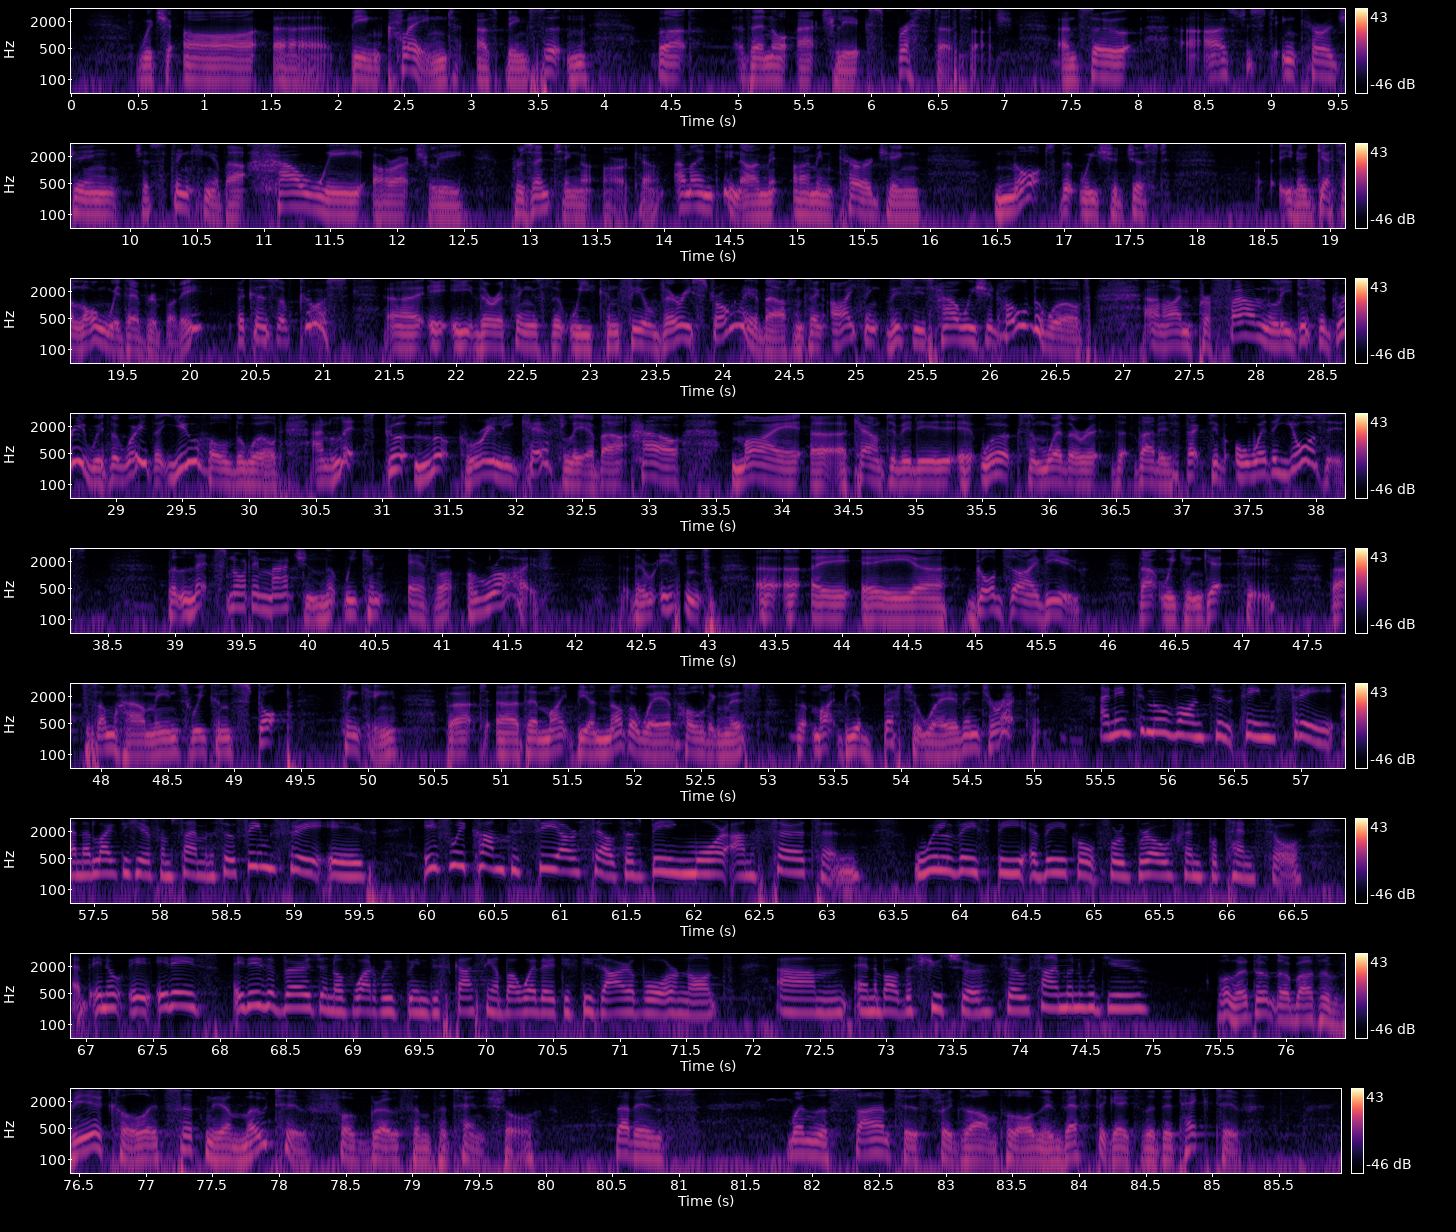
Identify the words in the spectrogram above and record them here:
which are uh, being claimed as being certain, but they're not actually expressed as such. And so I was just encouraging, just thinking about how we are actually presenting our account. And indeed, I'm, I'm encouraging not that we should just you know, get along with everybody because, of course, uh, it, it, there are things that we can feel very strongly about and think, I think this is how we should hold the world. And I'm profoundly disagree with the way that you hold the world. And let's go- look really carefully about how my uh, account of it, I- it works and whether it, th- that is effective or whether yours is. But let's not imagine that we can ever arrive, that there isn't uh, a, a, a uh, God's eye view that we can get to. That somehow means we can stop thinking that uh, there might be another way of holding this that might be a better way of interacting. I need to move on to theme three, and I'd like to hear from Simon. So, theme three is if we come to see ourselves as being more uncertain, will this be a vehicle for growth and potential? And, you know, it, it is it is a version of what we've been discussing about whether it is desirable or not, um, and about the future. So, Simon, would you? Well, I don't know about a vehicle. It's certainly a motive for growth and potential. That is, when the scientist, for example, or the investigator, the detective,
